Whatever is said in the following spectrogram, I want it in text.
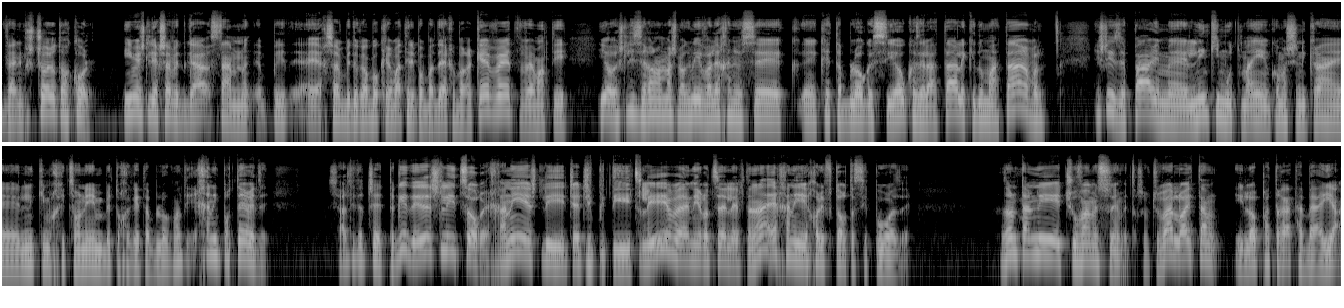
ואני פשוט שואל אותו הכל. אם יש לי עכשיו אתגר סתם אה, עכשיו בדיוק הבוקר באתי לפה בדרך ברכבת ואמרתי יואו יש לי רעיון ממש מגניב על איך אני עושה אה, קטע בלוג SEO כזה לאתר לקידום האתר אבל יש לי איזה פער עם לינקים מוטמעים כל מה שנקרא לינקים חיצוניים בתוך הקטע בלוג אמרתי איך אני פותר את זה. שאלתי את הצ'אט תגיד יש לי צורך אני יש לי צ'אט GPT אצלי ואני רוצה לפתור איך אני יכול לפתור את הסיפור הזה. הוא נתן לי תשובה מסוימת עכשיו תשובה לא הייתה היא לא פתרה את הבעיה.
